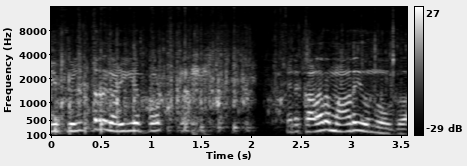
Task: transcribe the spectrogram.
ഈ ഫിൽറ്റർ കഴുകിയപ്പോൾ അതിന്റെ കളർ ഒന്ന് നോക്കുക.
